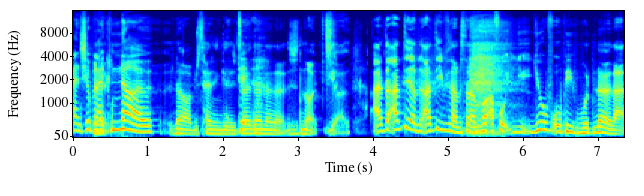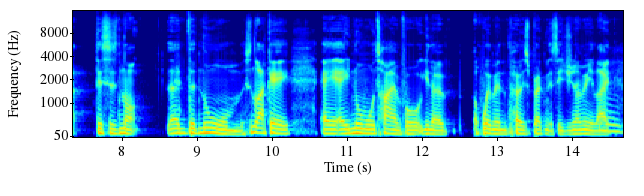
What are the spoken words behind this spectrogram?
and she'll be like, no, No, I'm just telling you. No, no, no, no. This is not. Yeah, I, I, didn't, I didn't even understand. I thought you, you of all people would know that this is not the, the norm. It's not like a, a a normal time for you know women post pregnancy. Do you know what I mean? Like Mm.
